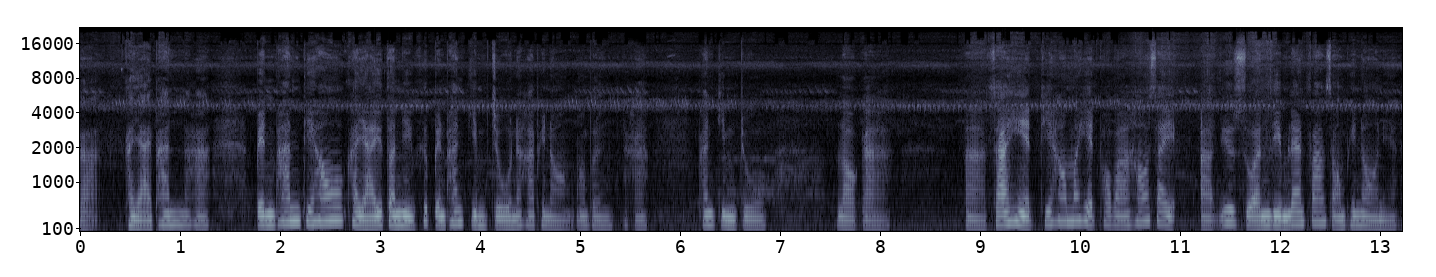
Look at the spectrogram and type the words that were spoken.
ก็ขยายพันธุ์นะคะ เป็นพันธุ์ที่เฮ้าขยายอยู่ตอนนี้คือเป็นพันธุ์กิมจูนะคะ พี่น้องมาเบิงนะคะ พันธุ์กิมจู เราก็อ่าสาเหตุที่เฮามาเฮ็ดเพราะว่าเฮาใส่ยู่สวนดิมแลนด์ฟาร์มสองพี่น้องเนี่ย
